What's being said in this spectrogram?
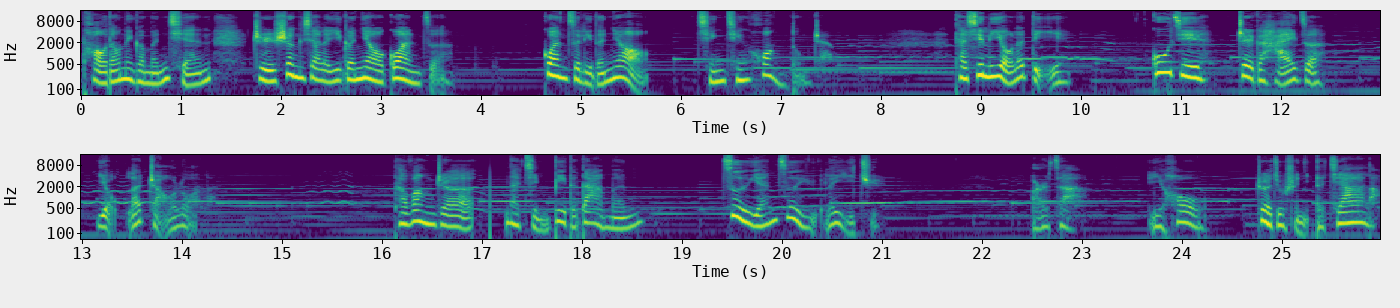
跑到那个门前，只剩下了一个尿罐子，罐子里的尿轻轻晃动着。他心里有了底，估计这个孩子有了着落了。他望着那紧闭的大门，自言自语了一句：“儿子，以后这就是你的家了。”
